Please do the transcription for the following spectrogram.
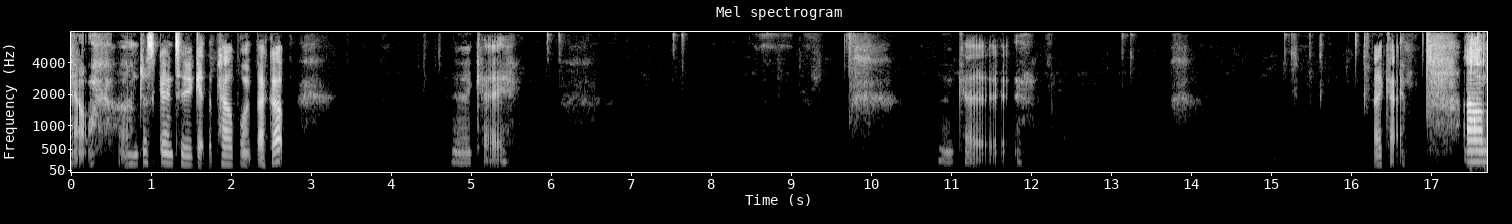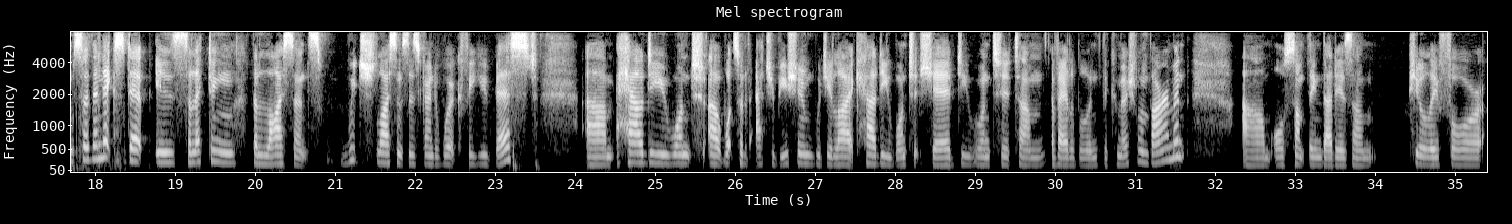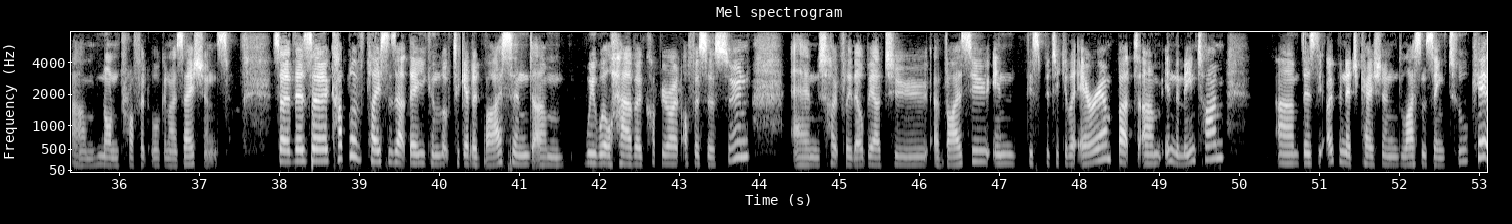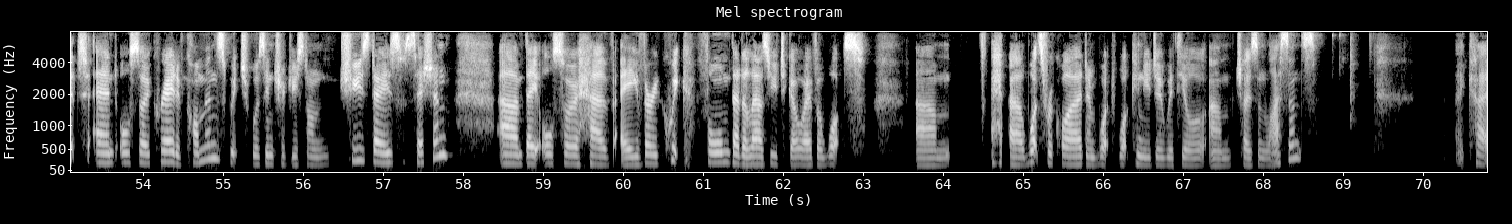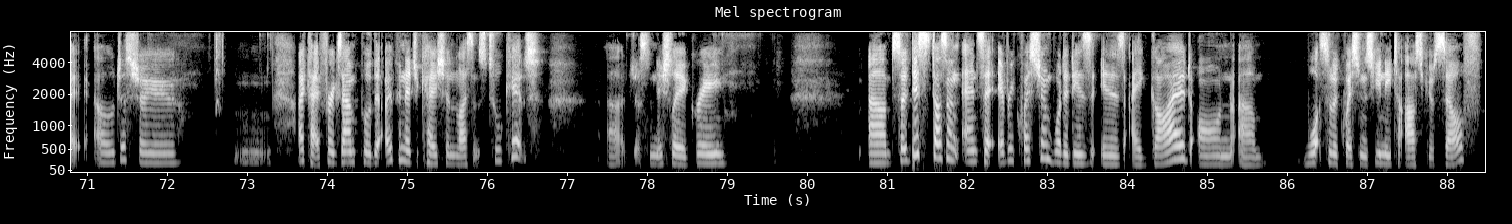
Now, I'm just going to get the PowerPoint back up. Okay. Okay. Okay. Um, so the next step is selecting the license. Which license is going to work for you best? Um, how do you want, uh, what sort of attribution would you like? How do you want it shared? Do you want it um, available in the commercial environment um, or something that is um, purely for um, non-profit organizations? So there's a couple of places out there you can look to get advice and um, we will have a copyright officer soon and hopefully they'll be able to advise you in this particular area. But um, in the meantime, um, there's the Open Education Licensing Toolkit and also Creative Commons, which was introduced on Tuesday's session. Um, they also have a very quick form that allows you to go over what's um, uh, what's required and what, what can you do with your um, chosen license. Okay, I'll just show you. Mm, okay, for example, the Open Education License Toolkit, uh, just initially agree um, so this doesn't answer every question. What it is, is a guide on um, what sort of questions you need to ask yourself,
